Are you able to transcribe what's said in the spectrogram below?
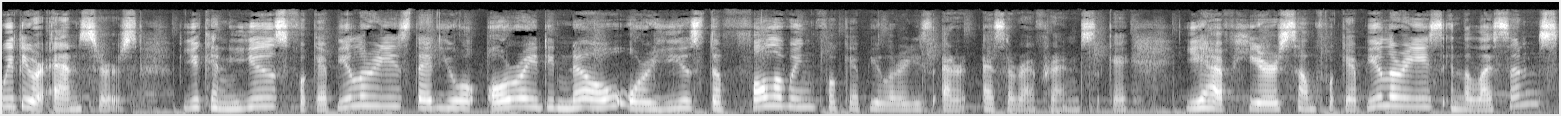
with your answers. You can use vocabularies that you already know or use the following vocabularies as a reference, okay? You have here some vocabularies in the lessons.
